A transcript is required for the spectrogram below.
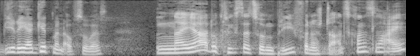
wie reagiert man auf sowas? Naja, du kriegst halt so einen Brief von der Staatskanzlei,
